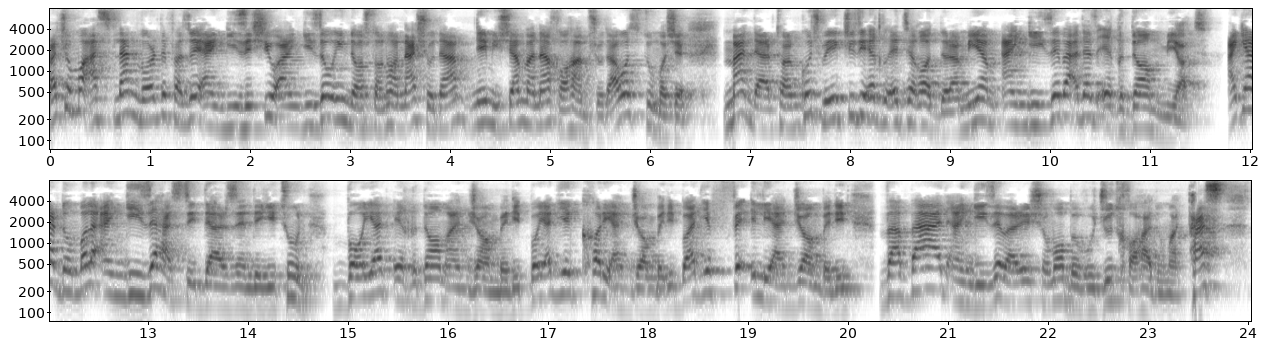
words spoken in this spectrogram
بچه ها ما اصلا وارد فضای انگیزشی و انگیزه و این داستان ها نشدم نمیشم و نخواهم شد. حواستون باشه. من در Time Coach به یک چیزی اعتقاد دارم. میگم انگیزه بعد از اقدام میاد. اگر دنبال انگیزه هستید در زندگیتون باید اقدام انجام بدید. باید یک کاری انجام بدید. باید یه فعلی انجام بدید و بعد انگیزه برای شما به وجود خواهد اومد. پس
